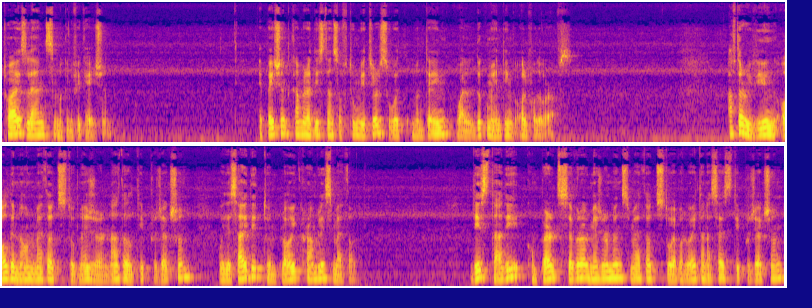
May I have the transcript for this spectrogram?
twice length magnification. A patient camera distance of 2 meters was maintained while documenting all photographs. After reviewing all the known methods to measure nasal tip projection, we decided to employ Crumbley's method. This study compared several measurements methods to evaluate and assess tip projection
